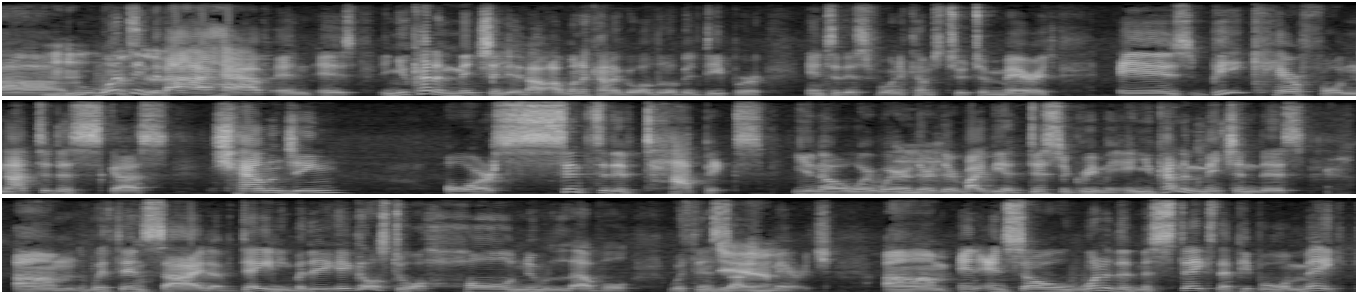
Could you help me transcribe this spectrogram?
Uh, mm-hmm. One That's thing good. that I have and is and you kind of mentioned it. I, I want to kind of go a little bit deeper into this when it comes to to marriage. Is be careful not to discuss challenging or sensitive topics. You know, where where mm-hmm. there there might be a disagreement, and you kind of mentioned this um, with inside of dating, but it, it, goes to a whole new level with inside yeah. of marriage. Um, and, and so one of the mistakes that people will make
